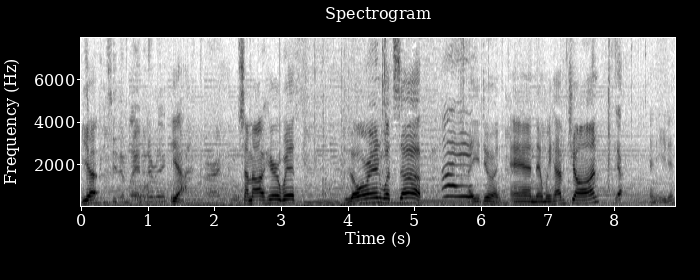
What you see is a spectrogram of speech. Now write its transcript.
land Yeah. so we can see them land and everything? Yeah. All right, cool. So I'm out here with Lauren. What's up? Hi. How you doing? And then we have John. Yeah. And Eden.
